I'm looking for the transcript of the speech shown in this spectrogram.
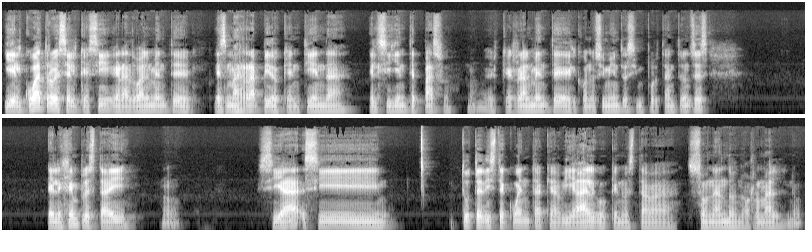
Y el 4 es el que sí, gradualmente es más rápido que entienda el siguiente paso, ¿no? el que realmente el conocimiento es importante. Entonces, el ejemplo está ahí. ¿no? Si, si tú te diste cuenta que había algo que no estaba sonando normal, ¿no?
